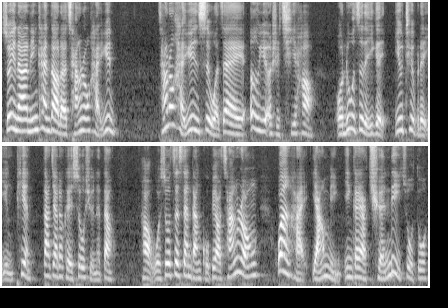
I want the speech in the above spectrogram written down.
所以呢，您看到了长荣海运，长荣海运是我在二月二十七号我录制的一个 YouTube 的影片，大家都可以搜寻得到。好，我说这三档股票，长荣、万海、阳明应该要全力做多，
